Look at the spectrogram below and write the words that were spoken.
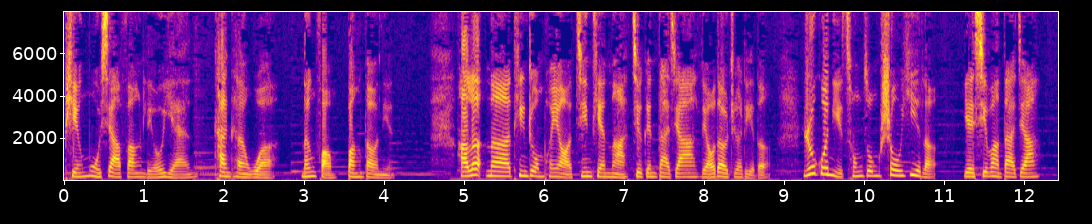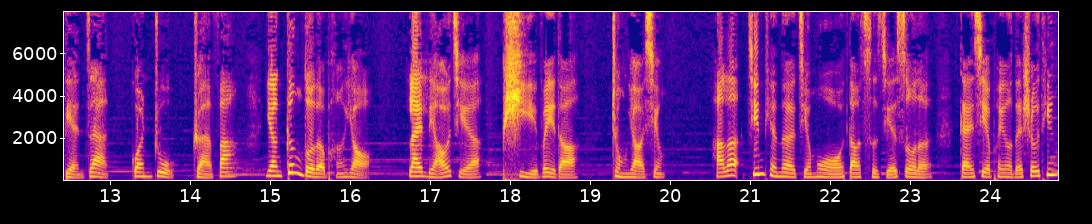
屏幕下方留言，看看我能否帮到您。好了，那听众朋友，今天呢就跟大家聊到这里了。如果你从中受益了，也希望大家点赞、关注、转发，让更多的朋友来了解脾胃的重要性。好了，今天的节目到此结束了。感谢朋友的收听，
